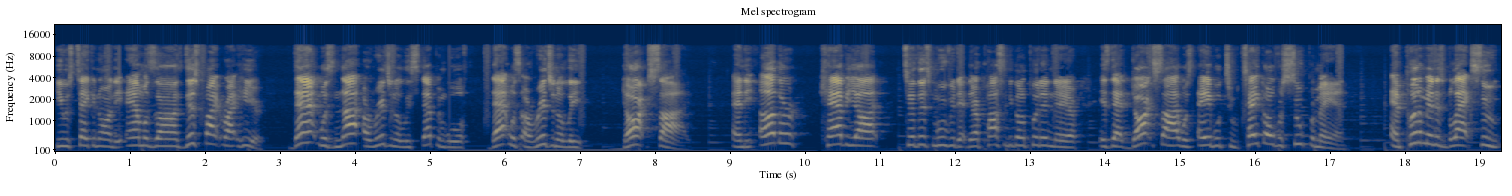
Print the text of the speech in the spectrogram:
he was taking on the Amazons. This fight right here, that was not originally Steppenwolf. That was originally Darkseid. And the other caveat to this movie that they're possibly going to put in there is that Darkseid was able to take over Superman and put him in his black suit,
